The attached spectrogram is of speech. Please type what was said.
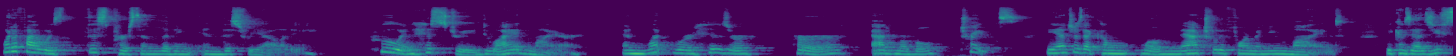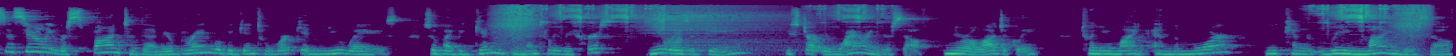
What if I was this person living in this reality? Who in history do I admire? And what were his or her admirable traits? The answers that come will naturally form a new mind because as you sincerely respond to them, your brain will begin to work in new ways. So, by beginning to mentally rehearse new ways of being, you start rewiring yourself neurologically to a new mind. And the more you can remind yourself,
